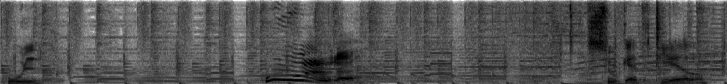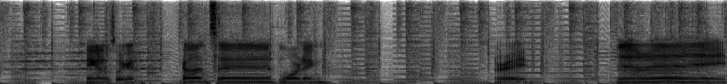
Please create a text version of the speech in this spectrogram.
Cool. Cool. Souk FTL. Hang on a second. Content warning. All right. All right.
